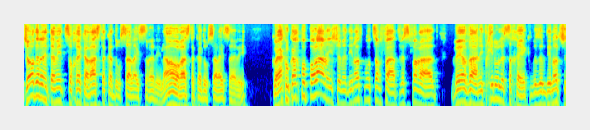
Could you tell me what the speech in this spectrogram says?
ג'ורדן אני תמיד צוחק, הרס את הכדורסל הישראלי. למה הוא הרס את הכדורסל הישראלי? כי הוא היה כל כך פופולרי שמדינות כמו צרפת וספרד ויוון התחילו לשחק, וזה מדינות ש...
